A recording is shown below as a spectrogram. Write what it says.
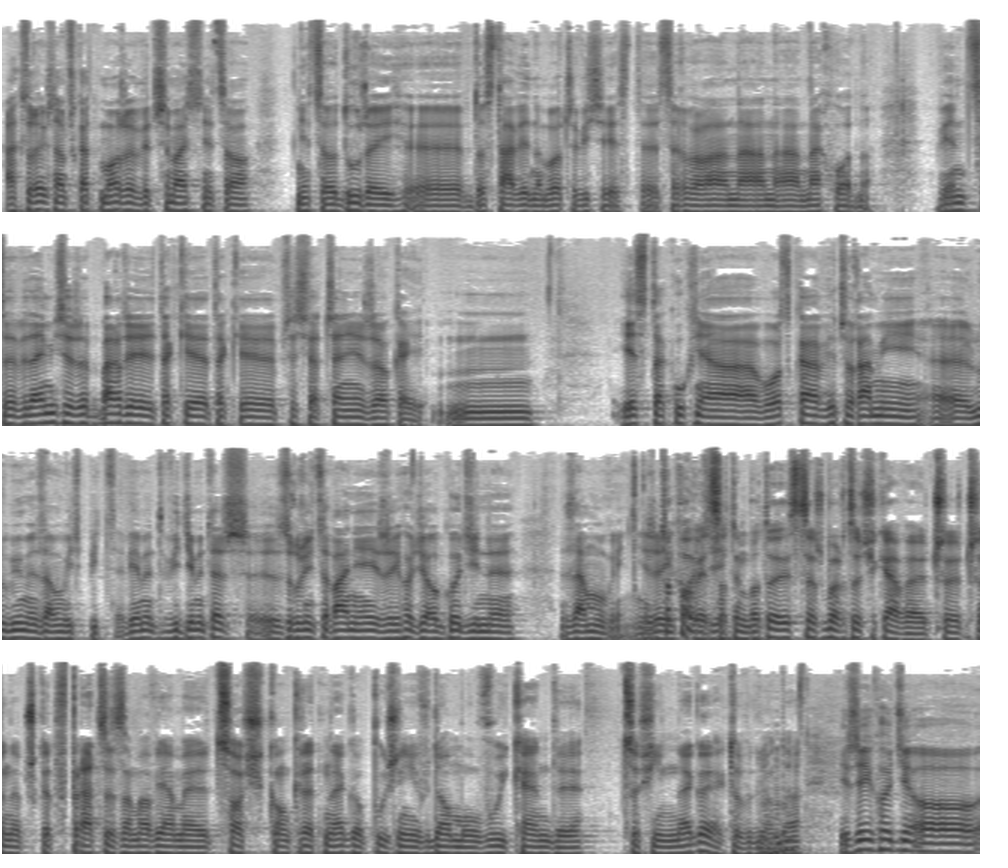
a które już na przykład może wytrzymać nieco, nieco dłużej e, w dostawie, no bo oczywiście jest serwowana na, na, na chłodno. Więc wydaje mi się, że bardziej takie, takie przeświadczenie, że okej, okay, mm, jest ta kuchnia włoska, wieczorami e, lubimy zamówić pizzę. Wiemy, widzimy też zróżnicowanie, jeżeli chodzi o godziny zamówień. Jeżeli to powiedz chodzi... o tym, bo to jest też bardzo ciekawe. Czy, czy na przykład w pracy zamawiamy coś konkretnego, później w domu, w weekendy coś innego? Jak to wygląda? Mhm. Jeżeli chodzi o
